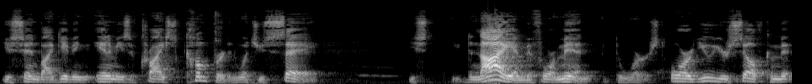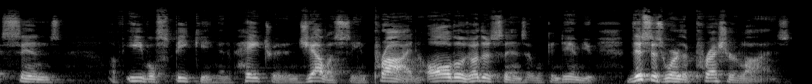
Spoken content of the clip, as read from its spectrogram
You sin by giving enemies of Christ comfort in what you say. You, you deny him before men, the worst. Or you yourself commit sins of evil speaking and of hatred and jealousy and pride and all those other sins that will condemn you. This is where the pressure lies.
